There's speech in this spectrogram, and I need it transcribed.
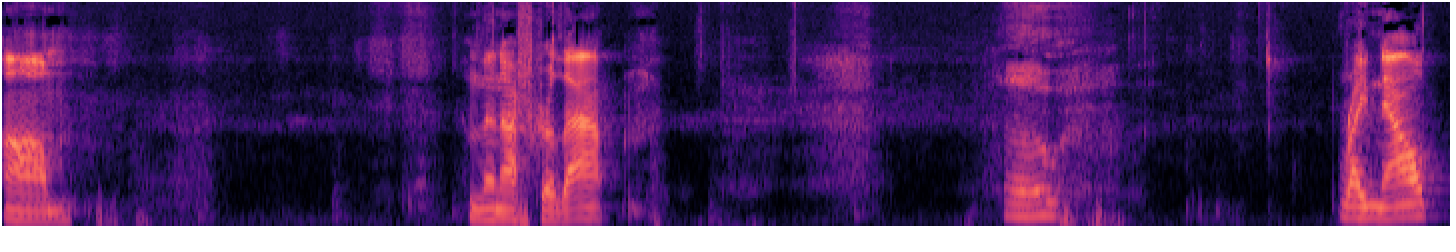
Um, and then after that, oh, right now,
